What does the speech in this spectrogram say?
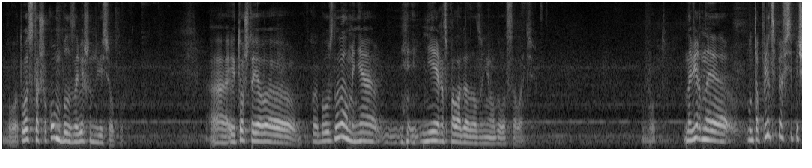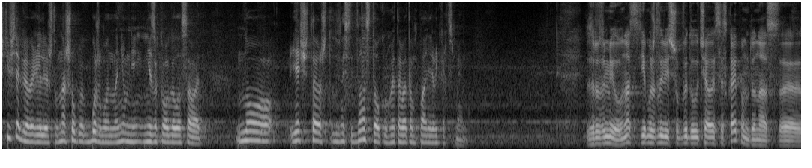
Вот. вот Сташуком был завешен весь округ. А, И то, что я э, как бы узнавал, меня не располагало за него голосовать. Вот. Наверное, ну так в принципе все, почти все говорили, что наш округ, боже мой, на нем не, не за кого голосовать. Но я считаю, что 212 округ это в этом плане рекордсмен. Зрозуміло. У нас є можливість, щоб ви долучалися скайпом до нас. Е,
